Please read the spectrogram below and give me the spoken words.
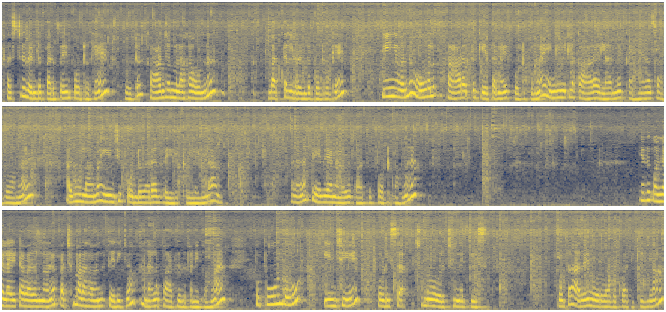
ஃபஸ்ட்டு ரெண்டு பருப்பையும் போட்டிருக்கேன் போட்டு காஞ்ச மிளகா ஒன்று வத்தல் ரெண்டு போட்டிருக்கேன். நீங்கள் வந்து உங்களுக்கு காரத்துக்கு ஏற்ற மாதிரி போட்டுக்கோங்க. எங்கள் வீட்டில் காரம் எல்லாருமே கம்மியாக தான் சாப்பிடுவாங்க. அதுவும் இல்லாமல் இஞ்சி பூண்டு வேறு அதில் இருக்குது இல்லைங்களா? அதனால் தேவையான அளவு பார்த்து போட்டுக்கோங்க. இது கொஞ்சம் லைட்டாக வதங்கினோடனே பச்சை மிளகா வந்து தெரிக்கும் அதனால் பார்த்து இது பண்ணிக்கோங்க. இப்போ பூண்டும் இஞ்சியும் பொடிசாக சும்மா ஒரு சின்ன பீஸ் போட்டு அதையும் ஒரு வதக்கு வதக்கிக்கலாம்.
